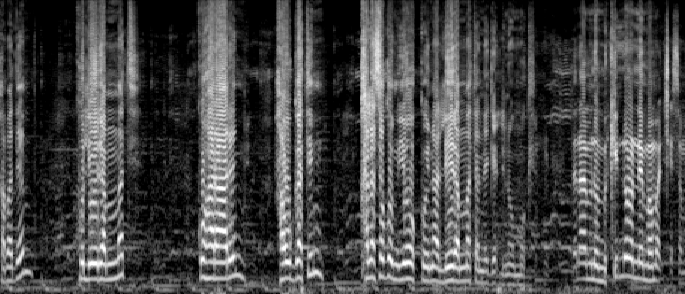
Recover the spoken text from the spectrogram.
kabadem ku liirammat ku haraarim hawgatim kalasagom yookkoyna liirammatan egedhinommoke ተናምኖም ኪኖሮነ መመጨሰሙ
